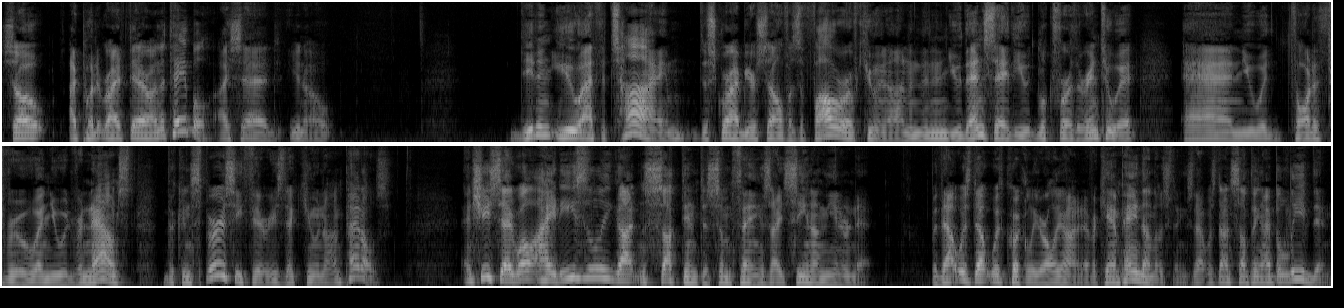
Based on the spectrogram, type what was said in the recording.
So I put it right there on the table. I said, you know, didn't you at the time describe yourself as a follower of QAnon, and then you then say that you'd look further into it and you would thought it through and you would renounce the conspiracy theories that QAnon peddles? And she said, Well, I had easily gotten sucked into some things I'd seen on the internet. But that was dealt with quickly early on. I never campaigned on those things. That was not something I believed in.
